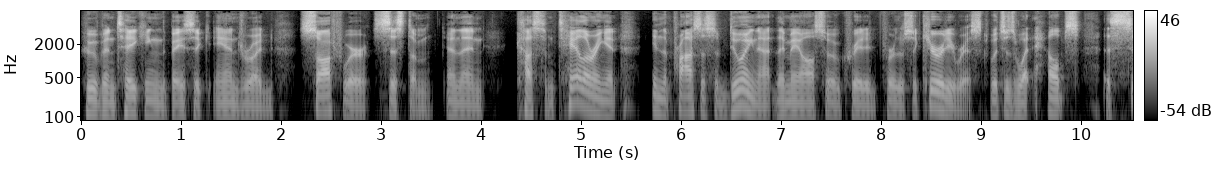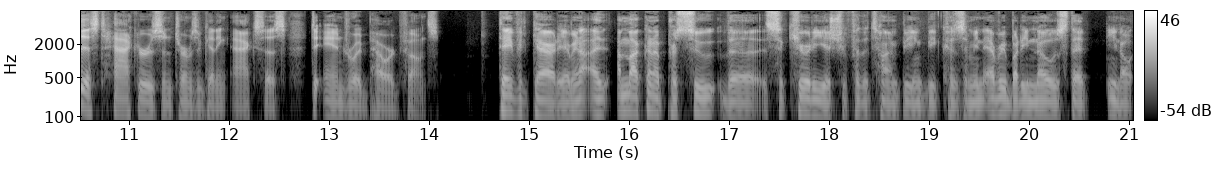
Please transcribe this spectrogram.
who've been taking the basic Android software system and then custom tailoring it, in the process of doing that, they may also have created further security risks, which is what helps assist hackers in terms of getting access to Android powered phones. David Garrity. I mean, I, am not going to pursue the security issue for the time being because, I mean, everybody knows that, you know,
